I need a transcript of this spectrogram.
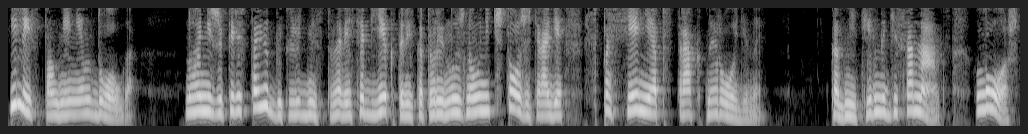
или исполнением долга. Но они же перестают быть людьми, становясь объектами, которые нужно уничтожить ради спасения абстрактной родины. Когнитивный диссонанс, ложь.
